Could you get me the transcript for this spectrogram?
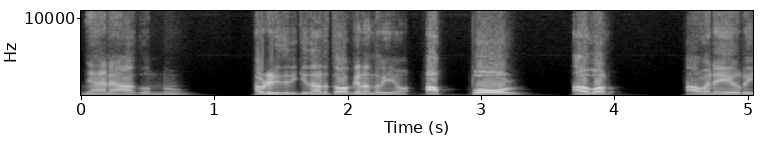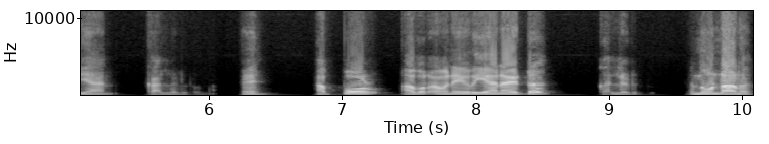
ഞാനാകുന്നു. അവിടെ എഴുതിയിരിക്കുന്ന അടുത്ത വാക്ക് എന്തറിയോ അപ്പോൾ അവർ അവനെ എറിയാൻ കല്ലെടുക്കുന്നു. ഏ? അപ്പോൾ അവർ അവനെ എറിയാനായിട്ട് കല്ലെടുത്തു. എന്തുകൊണ്ടാണ്?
